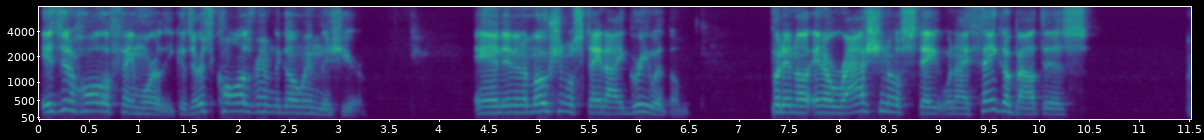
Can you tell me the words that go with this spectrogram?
is it Hall of Fame worthy? Because there's calls for him to go in this year. And in an emotional state, I agree with them. But in a in a rational state, when I think about this,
